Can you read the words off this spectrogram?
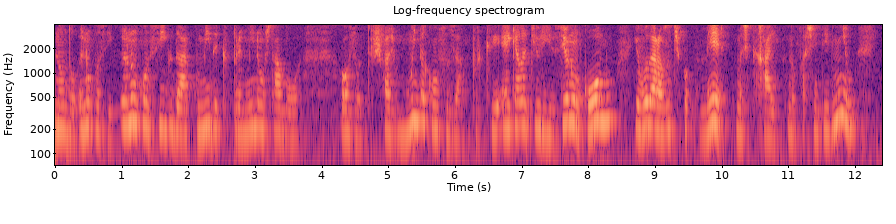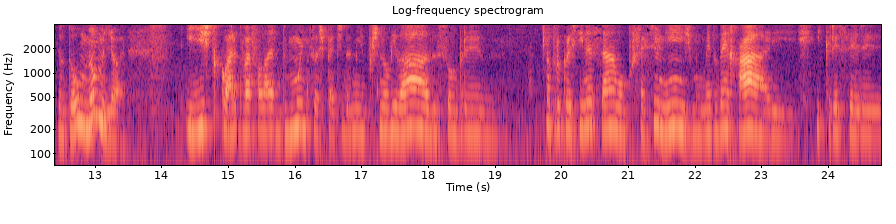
Não dou, eu não consigo. Eu não consigo dar comida que para mim não está boa aos outros. Faz muita confusão, porque é aquela teoria: se eu não como, eu vou dar aos outros para comer, mas que raio, não faz sentido nenhum. Eu dou o meu melhor. E isto, claro, que vai falar de muitos aspectos da minha personalidade, sobre a procrastinação, o perfeccionismo, o medo de errar e, e querer ser eh,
